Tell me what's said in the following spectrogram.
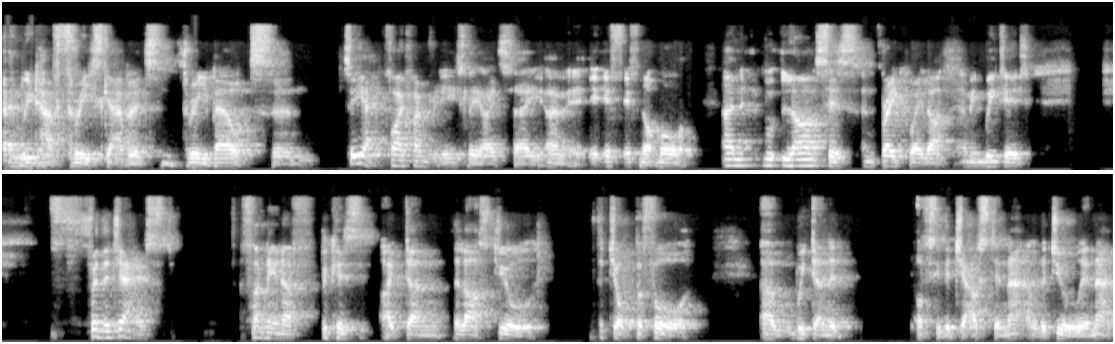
and we'd have three scabbards, three belts, and so yeah, five hundred easily, I'd say, um, if if not more. And lances and breakaway lance. I mean, we did for the joust. Funnily enough, because I'd done the last duel, the job before, uh, we'd done the obviously the joust in that or the duel in that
